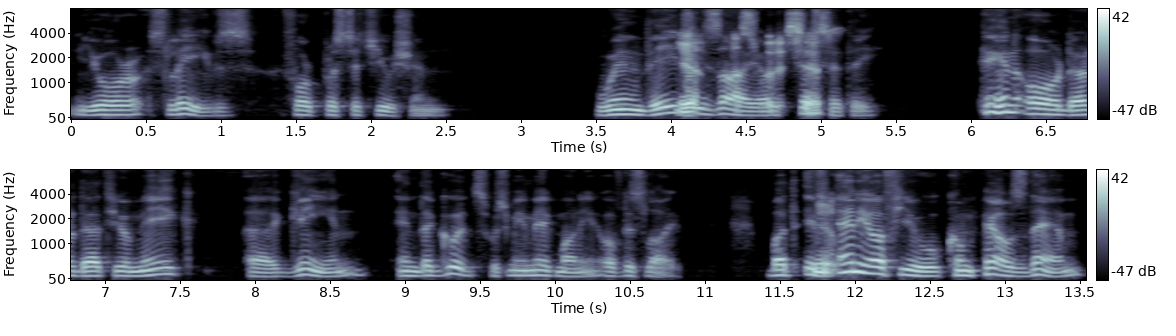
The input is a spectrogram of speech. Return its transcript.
your slaves for prostitution when they Yeah, desire says. chastity, in order that you make uh, gain in the goods which may make money of this life. But if Yeah. any of you compels them,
